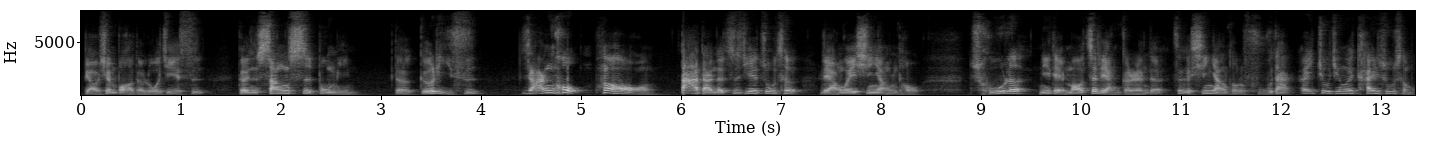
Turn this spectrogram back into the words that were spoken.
表现不好的罗杰斯跟伤势不明。的格里斯，然后哦，大胆的直接注册两位新羊头，除了你得冒这两个人的这个新羊头的福袋，哎，究竟会开出什么？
